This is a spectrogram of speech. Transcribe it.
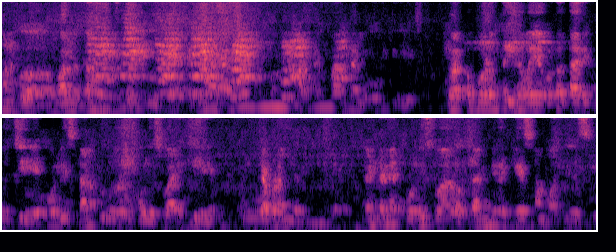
మనకు వాళ్ళు దొరకపోవడంతో ఇరవై ఒకటో తారీఖు వచ్చి పోలీస్ తణుకు రూరల్ పోలీస్ వారికి చెప్పడం జరిగింది. వెంటనే పోలీస్ వారు దాని మీద కేసు నమోదు చేసి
